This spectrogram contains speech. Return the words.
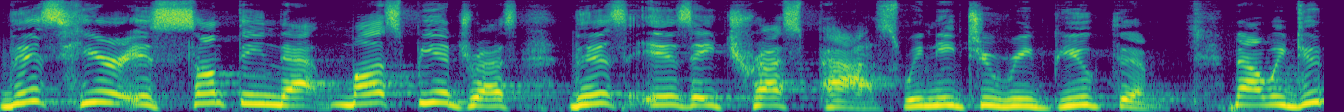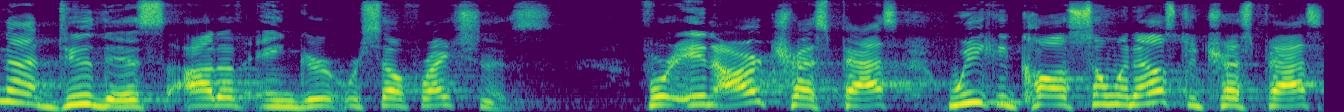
this here is something that must be addressed. This is a trespass. We need to rebuke them. Now, we do not do this out of anger or self righteousness. For in our trespass, we can cause someone else to trespass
